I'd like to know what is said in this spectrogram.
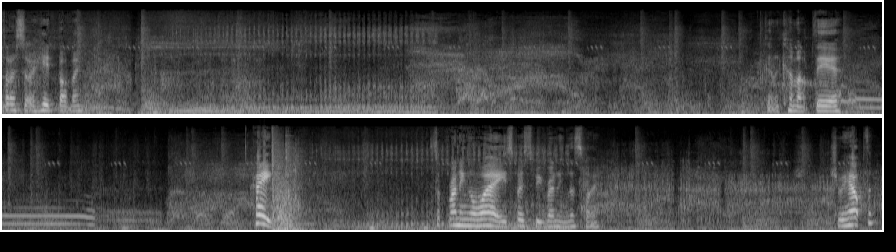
Thought I saw a head bobbing. It's gonna come up there. Hey! Stop running away. You're supposed to be running this way. Should we help them?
